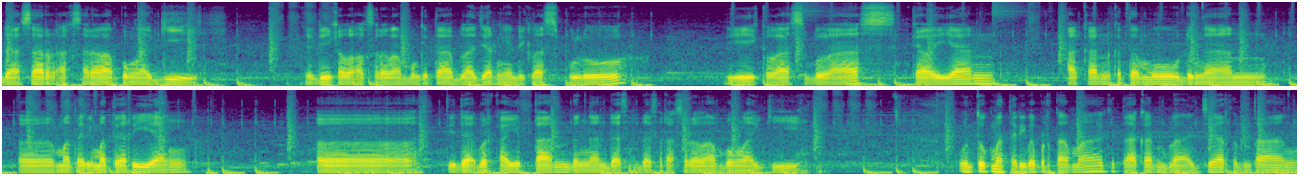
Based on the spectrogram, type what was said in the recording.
dasar aksara Lampung lagi. Jadi kalau aksara Lampung kita belajarnya di kelas 10, di kelas 11 kalian akan ketemu dengan eh, materi-materi yang e, tidak berkaitan dengan dasar-dasar aksara Lampung lagi. Untuk materi pertama kita akan belajar tentang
